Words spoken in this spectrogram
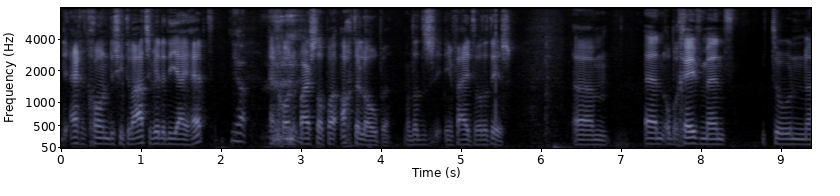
eigenlijk gewoon de situatie willen die jij hebt. Ja. En gewoon een paar stappen achterlopen. Want dat is in feite wat het is. Ehm, en op een gegeven moment, toen eh,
